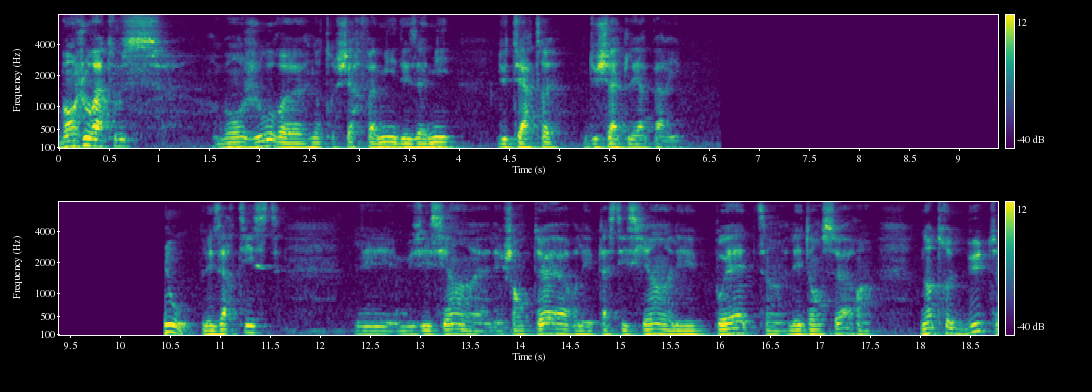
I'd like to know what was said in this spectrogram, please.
Bonjour à tous, bonjour euh, notre chère famille des amis du théâtre du Châtelet à Paris. Nous, les artistes, les musiciens, les chanteurs, les plasticiens, les poètes, les danseurs, notre but,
